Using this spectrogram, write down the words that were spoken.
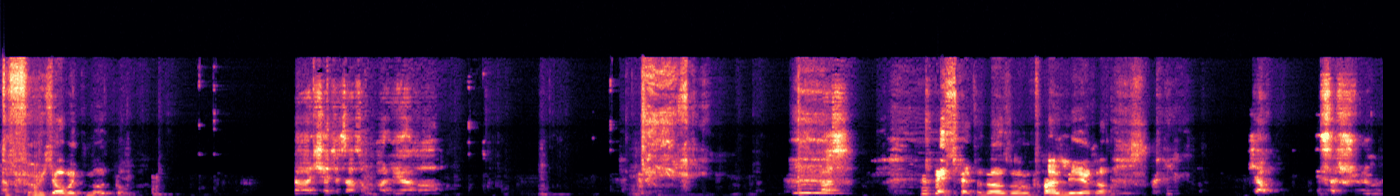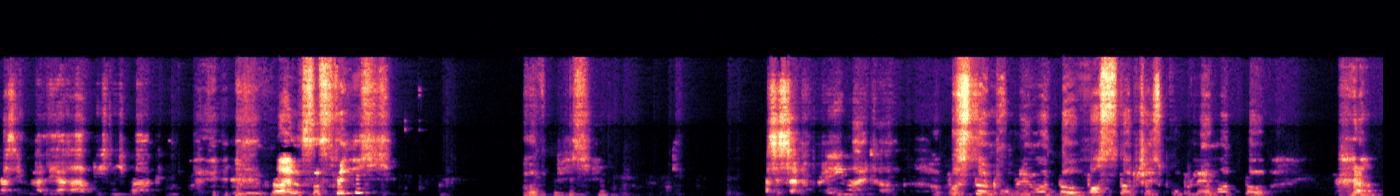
Das für mich arbeiten, Alter. Ja, ich hätte auch so ein paar Lehrer. Was? Ich hätte da so ein paar Lehrer. Ja, ist das schlimm, dass ich ein paar Lehrer habe, die ich nicht mag? Nein, ist es nicht. Nicht. Was ist dein Problem, Alter? Was ist dein Problem, Alter? Was ist dein scheiß Problem, Alter?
